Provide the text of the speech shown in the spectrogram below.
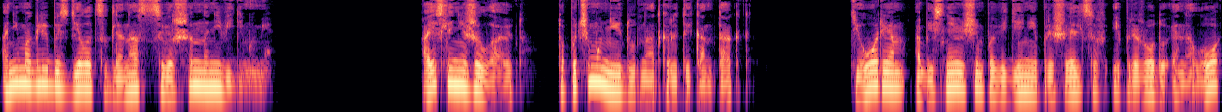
они могли бы сделаться для нас совершенно невидимыми. А если не желают, то почему не идут на открытый контакт? Теориям, объясняющим поведение пришельцев и природу НЛО,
